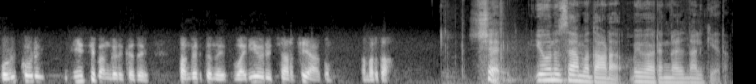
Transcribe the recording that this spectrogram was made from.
കോഴിക്കോട് വി സി പങ്കെടുക്കുന്നത് പങ്കെടുക്കുന്നത് വലിയൊരു ചർച്ചയാകും. അമൃത. ശരി. യൂനുസ് അഹമ്മദാണ് വിവരങ്ങൾ നൽകിയത്.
